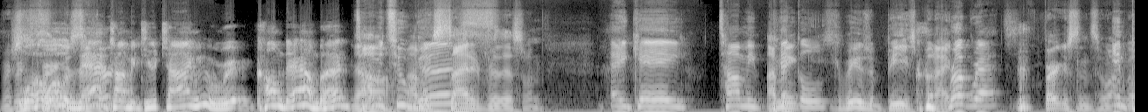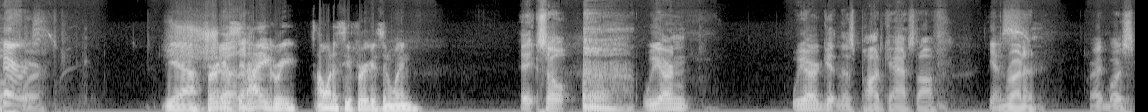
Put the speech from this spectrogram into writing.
Versus Whoa, what was that, Tommy Two Time? You re- calm down, bud. No, Tommy Two I'm Guns? excited for this one. AKA Tommy I mean, Pickles, Khabib's a beast, but I Rugrats Ferguson's who I'm in going Paris. for. Yeah, Shut Ferguson. up. I agree. I want to see Ferguson win. Hey, so we are we are getting this podcast off Yes, and running, right, boys?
